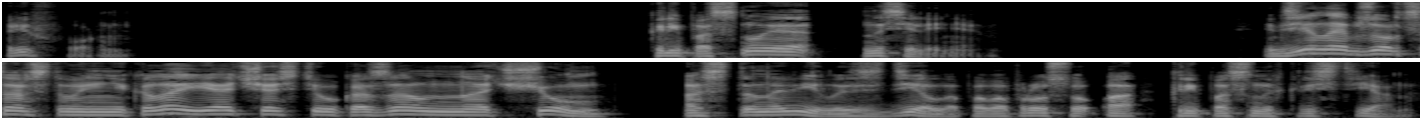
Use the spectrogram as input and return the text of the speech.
реформ. Крепостное население Делая обзор царствования Николая, я отчасти указал, на чем остановилось дело по вопросу о крепостных крестьянах.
